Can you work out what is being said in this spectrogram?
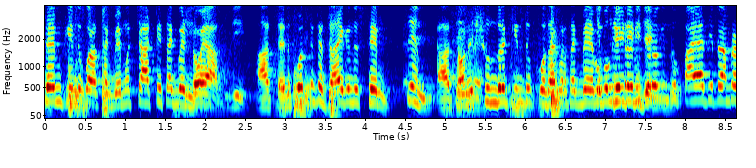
সেম কিন্তু করা থাকবে এবং চারটি থাকবে ডয়ার আচ্ছা এটা প্রত্যেকটা জায়গা কিন্তু সেম Same, আচ্ছা অনেক সুন্দর কিন্তু কোথায় করা থাকবে এবং এবং 3D ডিজাইন কিন্তু পায়া যেটা আমরা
